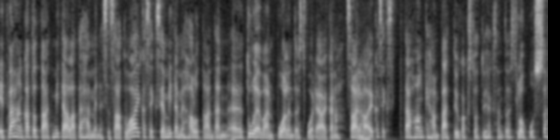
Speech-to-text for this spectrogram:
Että vähän katsotaan, että mitä ollaan tähän mennessä saatu aikaiseksi ja mitä me halutaan tämän äh, tulevan puolentoista vuoden aikana saada mm. aikaiseksi. Tämä hankehan päättyy 2019 lopussa.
